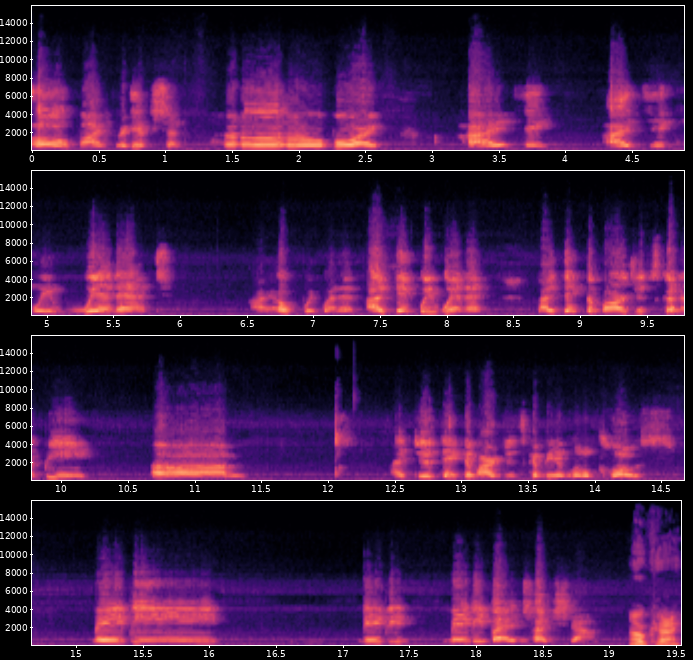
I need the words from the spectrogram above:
Oh, my prediction. Oh boy, I think I think we win it. I hope we win it. I think we win it. I think the margin's going to be. Um, I do think the margin's going to be a little close. Maybe, maybe, maybe by a touchdown. Okay,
